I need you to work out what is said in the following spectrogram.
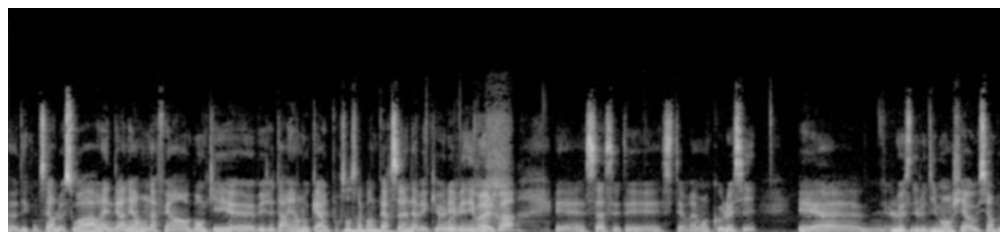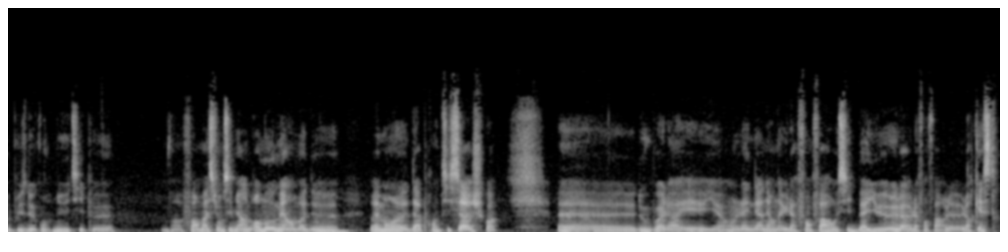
Euh, des concerts le soir. L'année dernière, on a fait un banquet euh, végétarien local pour 150 mmh. personnes avec les bénévoles, quoi. Et ça, c'était vraiment cool aussi. Et le, le, dimanche, il y a aussi un peu plus de contenu, type formation, c'est bien un grand mot, mais en mode mmh. vraiment d'apprentissage, quoi. donc voilà, et, l'année dernière, on a eu la fanfare aussi de Bayeux, la, fanfare, l'orchestre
